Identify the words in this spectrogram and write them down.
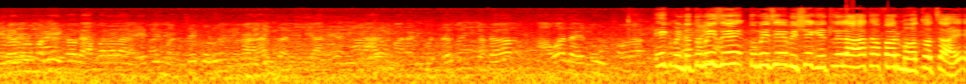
नीरा रोडमध्ये एका व्यापाराला आहे ते मनसेकडून मारहाण झालेली आहे आणि याच मारहाणीबद्दल आता आवाज आहे तो उठवला. एक मिनिट तुम्ही जे तुम्ही जे विषय घेतलेला आहात हा फार महत्त्वाचा आहे.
